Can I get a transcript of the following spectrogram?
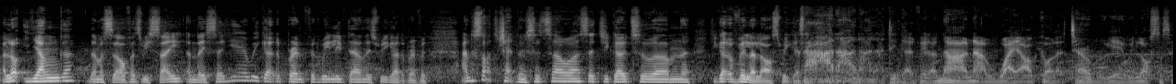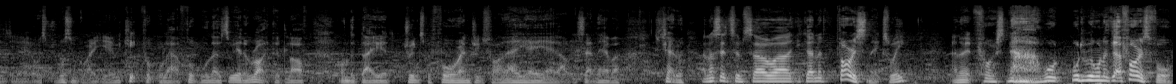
A lot younger than myself, as we say, and they said, "Yeah, we go to Brentford. We live down this. We go to Brentford." And I started to chat to them. I said, "So I said, you go to um, you go to Villa last week?" He goes, "Ah, no, no, no, I didn't go to Villa. No, no way. I got a terrible year. We lost." I said, "Yeah, it, was, it wasn't great. Yeah, we kicked football out of football though, so we had a right good laugh on the day. Drinks before and drinks after. Yeah, yeah, yeah. That was that there." And I said to him, "So uh, you going to Forest next week?" And they went, Forest, nah, what, what do we want to go to Forest for?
